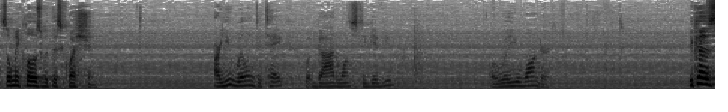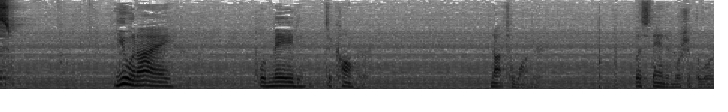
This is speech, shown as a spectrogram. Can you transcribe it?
So let me close with this question Are you willing to take what God wants to give you? Or will you wander? Because you and I were made to conquer, not to wander. Let's stand and worship the Lord.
